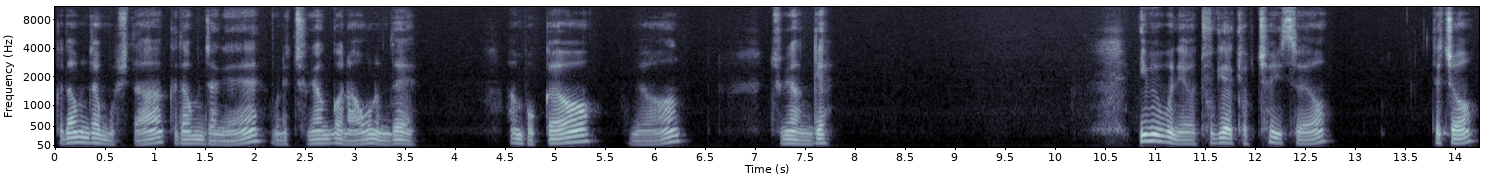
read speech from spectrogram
그 다음 문장 봅시다. 그 다음 문장에 우리 중요한 거 나오는데, 한번 볼까요? 보면, 중요한 게, 이 부분이에요. 두 개가 겹쳐 있어요. 됐죠?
